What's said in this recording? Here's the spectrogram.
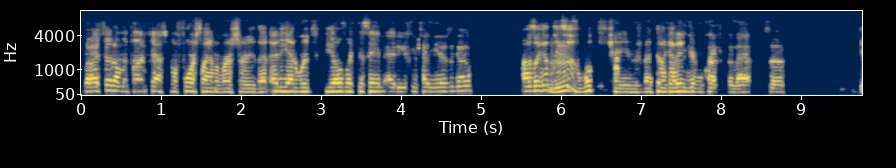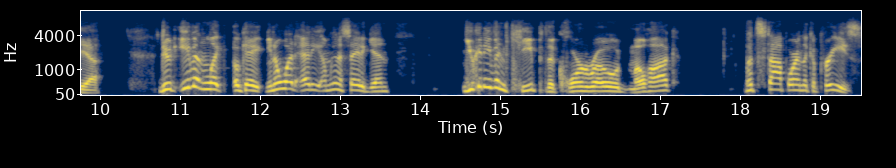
what I said on the podcast before Slammiversary, that Eddie Edwards feels like the same Eddie from 10 years ago. I was like, at mm-hmm. least his looks changed. I feel like I didn't give him credit for that. So, yeah, dude. Even like, okay, you know what, Eddie? I'm gonna say it again. You could even keep the cornrow mohawk, but stop wearing the capris.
